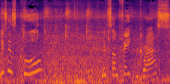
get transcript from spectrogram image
This is cool with some fake grass.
